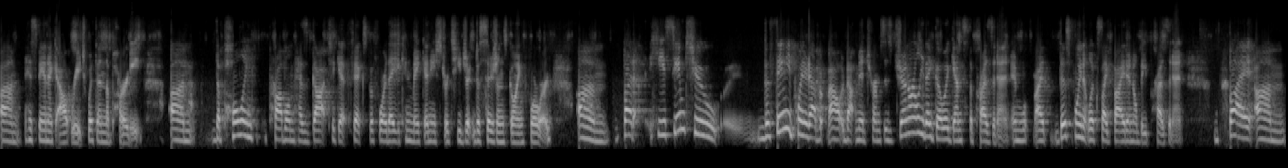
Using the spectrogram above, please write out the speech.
um, Hispanic outreach within the party. The polling problem has got to get fixed before they can make any strategic decisions going forward. Um, but he seemed to, the thing he pointed out about, about midterms is generally they go against the president. And at this point, it looks like Biden will be president. But um,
